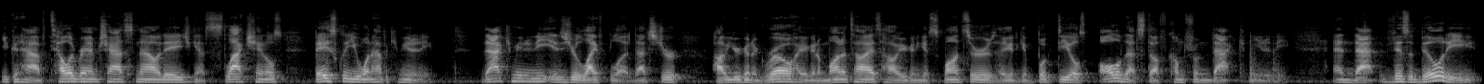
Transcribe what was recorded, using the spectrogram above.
You can have Telegram chats nowadays. You can have Slack channels. Basically, you want to have a community. That community is your lifeblood. That's your how you're going to grow, how you're going to monetize, how you're going to get sponsors, how you're going to get book deals. All of that stuff comes from that community and that visibility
